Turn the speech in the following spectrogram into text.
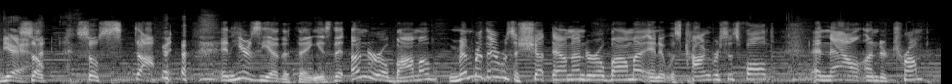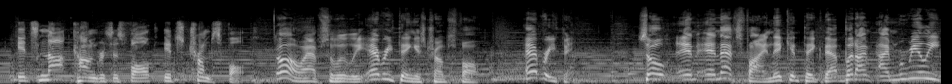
Yeah. So so stop it. and here's the other thing is that under Obama, remember there was a shutdown under Obama and it was Congress's fault, and now under Trump, it's not Congress's fault, it's Trump's fault. Oh, absolutely. Everything is Trump's fault. Everything. So, and and that's fine. They can think that, but I'm I'm really,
